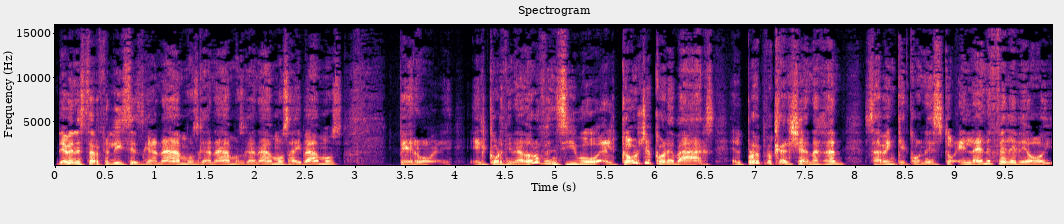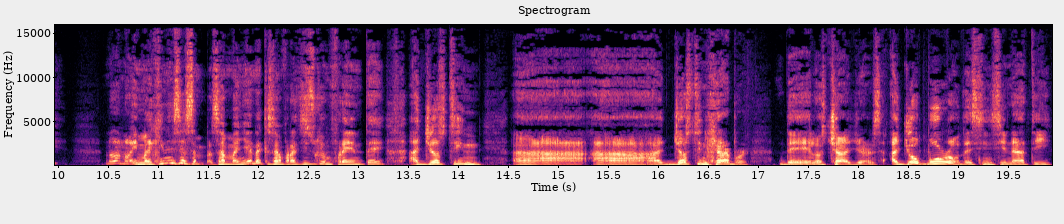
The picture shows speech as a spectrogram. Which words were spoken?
Deben estar felices. Ganamos, ganamos, ganamos, ahí vamos. Pero eh, el coordinador ofensivo, el coach de corebacks, el propio Kyle Shanahan, saben que con esto, en la NFL de hoy, no, no, imagínense esa, mañana que San Francisco enfrente a Justin, a, Justin Herbert de los Chargers, a Joe Burrow de Cincinnati,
